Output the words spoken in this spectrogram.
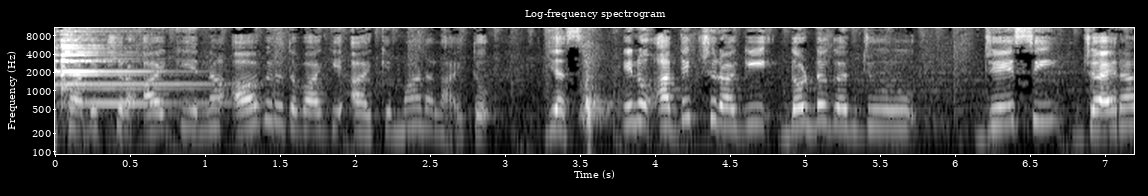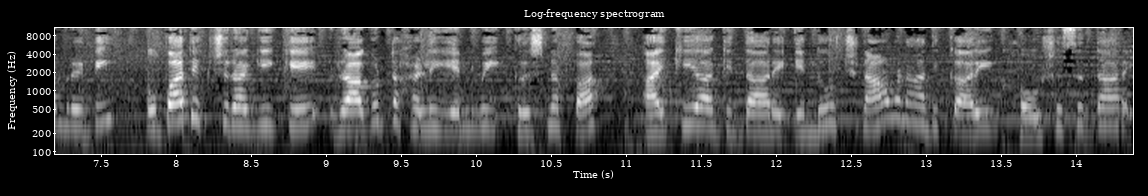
ಉಪಾಧ್ಯಕ್ಷರ ಆಯ್ಕೆಯನ್ನ ಅವಿರೋಧವಾಗಿ ಆಯ್ಕೆ ಮಾಡಲಾಯಿತು. ಎಸ್ ಇನ್ನು ಅಧ್ಯಕ್ಷರಾಗಿ ದೊಡ್ಡಗಂಜೂರು ಜೆಸಿ ಜಯರಾಮ್ ರೆಡ್ಡಿ, ಉಪಾಧ್ಯಕ್ಷರಾಗಿ ಕೆ. ರಾಗುಟ್ಟಹಳ್ಳಿ ಎನ್ವಿ ಕೃಷ್ಣಪ್ಪ ಆಯ್ಕೆಯಾಗಿದ್ದಾರೆ ಎಂದು ಚುನಾವಣಾಧಿಕಾರಿ ಘೋಷಿಸಿದ್ದಾರೆ.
